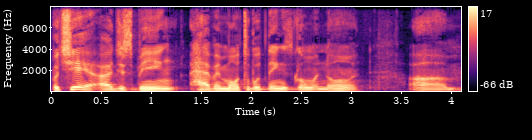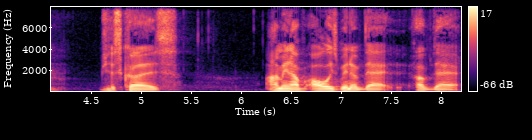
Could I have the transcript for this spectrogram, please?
But yeah, I just being having multiple things going on, um, just cause. I mean, I've always been of that of that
